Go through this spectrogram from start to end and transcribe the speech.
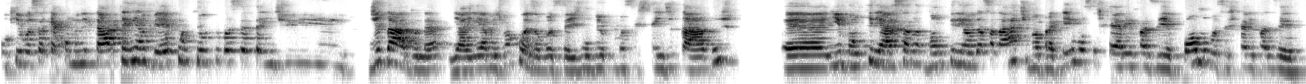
o que você quer comunicar tem a ver com aquilo que você tem de, de dado, né? E aí é a mesma coisa, vocês vão ver o que vocês têm de dados é, e vão criar essa, vão criando essa narrativa para quem vocês querem fazer, como vocês querem fazer,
